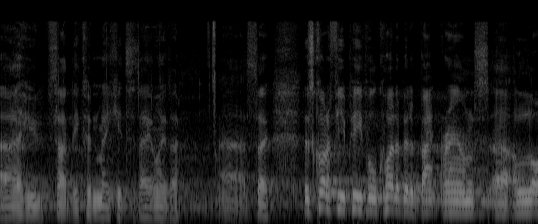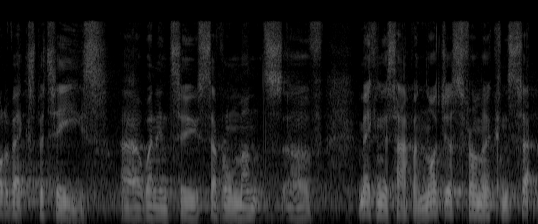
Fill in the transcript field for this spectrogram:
uh, who sadly couldn't make it today either. Uh, so there's quite a few people, quite a bit of background, uh, a lot of expertise uh, went into several months of making this happen, not just from a concept,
